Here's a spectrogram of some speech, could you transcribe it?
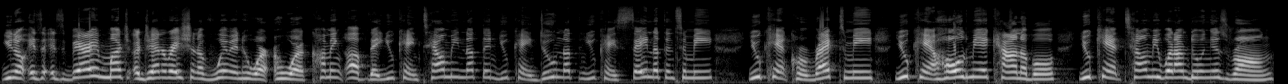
you know it's it's very much a generation of women who are who are coming up that you can't tell me nothing, you can't do nothing, you can't say nothing to me, you can't correct me, you can't hold me accountable, you can't tell me what I'm doing is wrong.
